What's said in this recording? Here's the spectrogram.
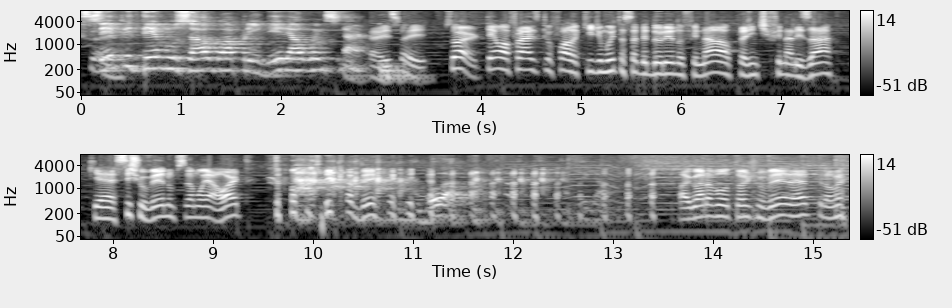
Sempre temos algo a aprender e algo a ensinar. É isso aí. Professor, tem uma frase que eu falo aqui de muita sabedoria no final, pra gente finalizar, que é se chover não precisa molhar a horta. Então fica bem. Boa. Legal. Agora voltou a chover, né? Finalmente.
